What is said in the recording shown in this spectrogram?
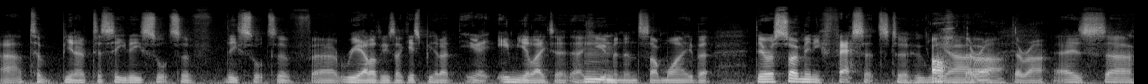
uh, to you know to see these sorts of these sorts of uh, realities. I guess be able to you know, emulate a, a Hmm. human in some way, but there are so many facets to who we Oh, are. there are, there are. as uh,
